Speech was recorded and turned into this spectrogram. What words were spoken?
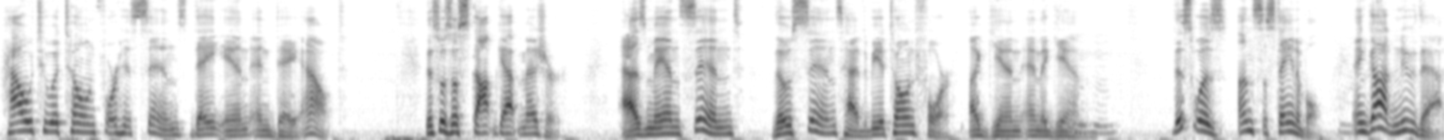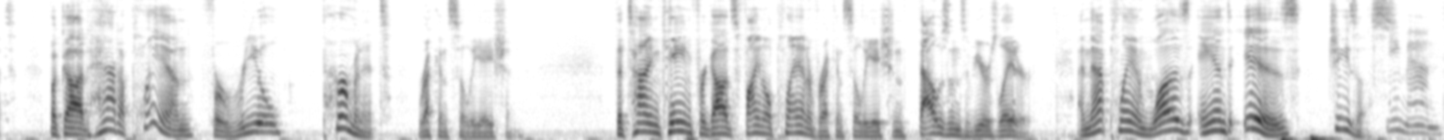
how to atone for his sins day in and day out. This was a stopgap measure. As man sinned, those sins had to be atoned for again and again. Mm-hmm. This was unsustainable, and God knew that. But God had a plan for real, permanent reconciliation. The time came for God's final plan of reconciliation thousands of years later. And that plan was and is Jesus. Amen.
